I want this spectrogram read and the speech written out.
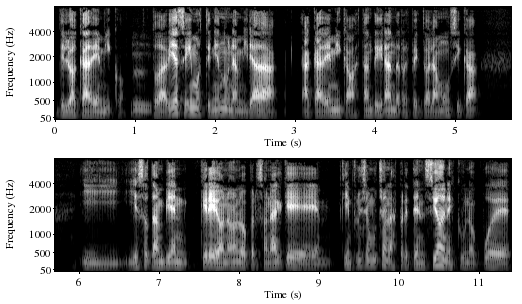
de lo académico. Mm. Todavía seguimos teniendo una mirada académica bastante grande respecto a la música, y, eso también creo, ¿no? Lo personal que, influye mucho en las pretensiones que uno puede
